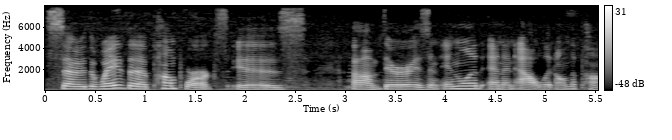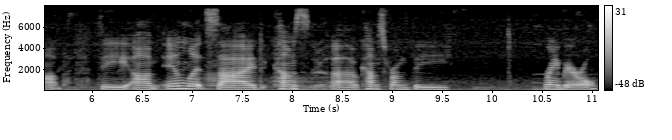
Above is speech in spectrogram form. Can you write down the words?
So the way the pump works is um, there is an inlet and an outlet on the pump the um, inlet side comes, uh, comes from the rain barrel.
